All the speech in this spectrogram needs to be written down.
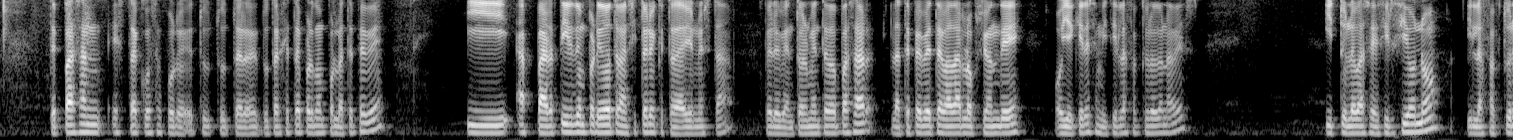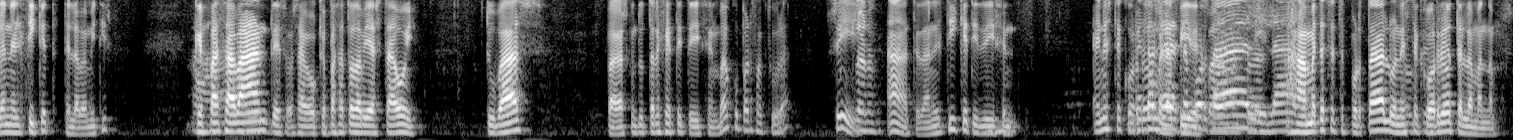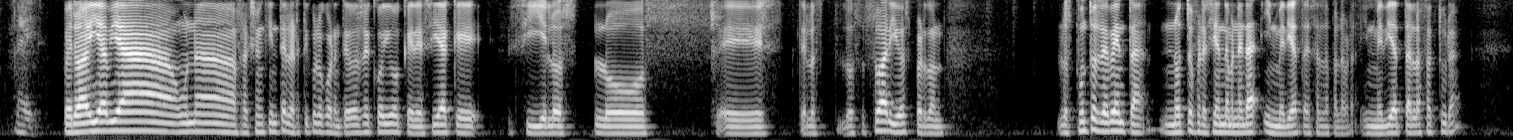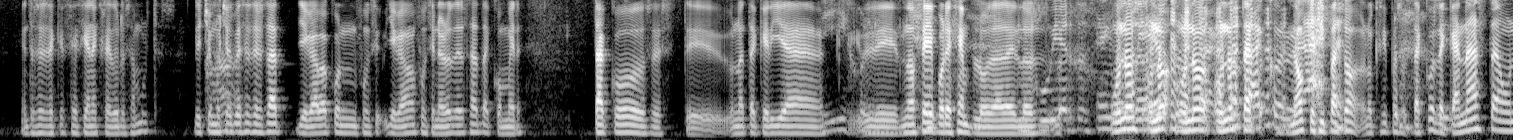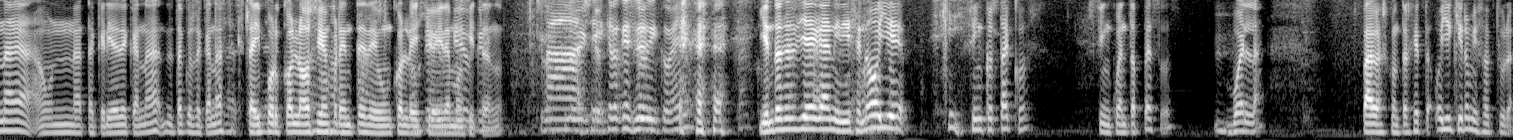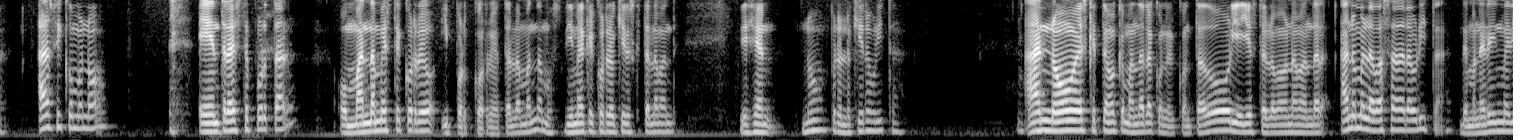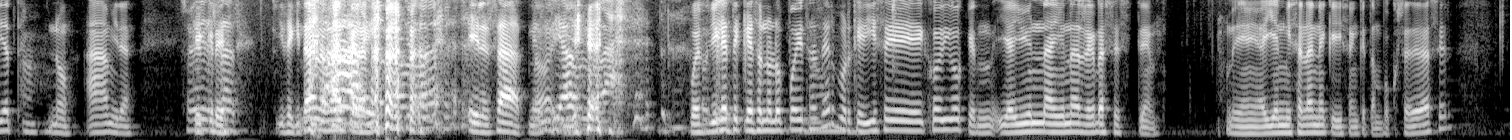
te pasan esta cosa por eh, tu, tu tar- tu tarjeta, perdón, por la TPV y a partir de un periodo transitorio que todavía no está, pero eventualmente va a pasar, la TPV te va a dar la opción de, oye, ¿quieres emitir la factura de una vez? Y tú le vas a decir sí o no y la factura en el ticket te la va a emitir. ¿Qué Ah. pasaba antes? O sea, o qué pasa todavía hasta hoy. Tú vas, pagas con tu tarjeta y te dicen, ¿va a ocupar factura? Sí. Claro. Ah, te dan el ticket y te dicen, en este correo Métase me la este pides. portal la... Ajá, métete a este portal o en este Ok. correo te la mandamos. Ey. Pero ahí había una fracción quinta del artículo 42 del código que decía que si los, los, este, los, los usuarios, perdón, los puntos de venta no te ofrecían de manera inmediata, esa es la palabra, inmediata la factura, entonces se, se hacían acreedores a multas. De hecho, muchas Ah. veces el SAT llegaba con llegaban funcionarios del SAT a comer tacos, este, una taquería, de- no sé, por ejemplo, la de los, unos, uno, uno- unos tacos, no, que sí pasó, no, que sí pasó, tacos de Sí. canasta, a una, una taquería de, cana, de tacos de canasta que está ahí por Colosio, Ajá. enfrente de un colegio Ok, ahí de ok, monjitas, ok. ¿no? Ah, sí, creo que sí ubico, ¿eh? Y entonces llegan y dicen, oye, cinco tacos, 50 pesos, vuela, pagas con tarjeta, oye, quiero mi factura. Así como no, entra a este portal o mándame este correo y por correo te la mandamos. Dime a qué correo quieres que te la mande. Y decían, no, pero lo quiero ahorita. Ah, no, es que tengo que mandarla con el contador y ellos te lo van a mandar. Ah, no me la vas a dar ahorita, de manera inmediata. No. Ah, mira, Soy ¿qué crees? SAT. Y se quitaron la máscara, el SAT, ¿no? El diablo. pues Ok. fíjate que eso no lo puedes hacer No. porque dice código que y hay una hay unas reglas este de ahí en miscelánea que dicen que tampoco se debe hacer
